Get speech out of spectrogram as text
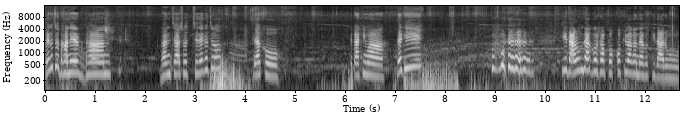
দেখেছ ধানের ধান? ধান চাষ হচ্ছে দেখেছ? দেখো। কাকিমা দেখি। কি দারুণ দেখো, সব কফি বাগান দেখো, কি দারুণ।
